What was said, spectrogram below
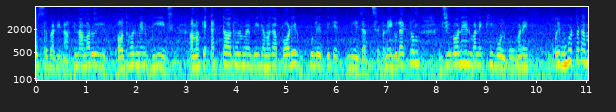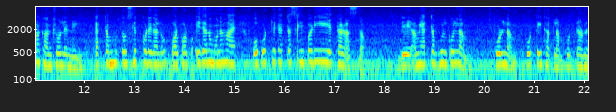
বুঝতে পারি না, কিন্তু আমার ওই অধর্মের বীজ, আমাকে একটা অধর্মের বীজ আমাকে পরের ভুলের দিকে নিয়ে যাচ্ছে। মানে এগুলো একদম জীবনের মানে কি বলব মানে ওই মুহূর্তটা আমার কন্ট্রোলে নেই। একটা মুহূর্ত স্লিপ করে গেল পরপর পর- এই যেন মনে হয় ওপর থেকে একটা স্লিপারি একটা রাস্তা, যে আমি একটা ভুল করলাম, পড়লাম, পড়তেই থাকলাম পড়তে কারণে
